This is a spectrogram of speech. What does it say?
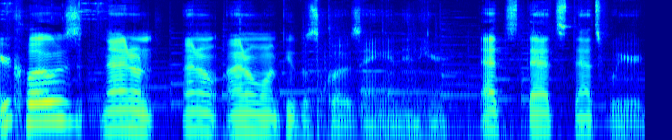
Your clothes? I don't I don't I don't want people's clothes hanging in here. That's that's that's weird.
